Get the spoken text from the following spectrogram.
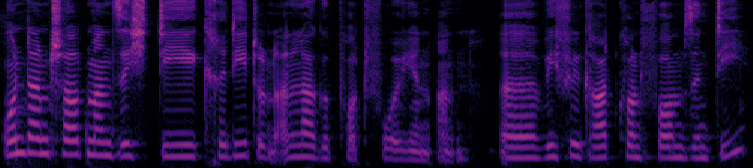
Und dann schaut man sich die Kredit- und Anlageportfolien an. Äh, wie viel gradkonform sind die?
